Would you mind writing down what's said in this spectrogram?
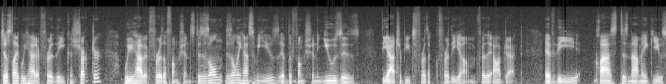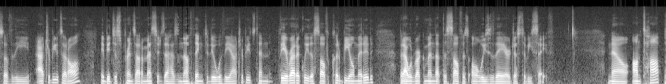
Just like we had it for the constructor, we have it for the functions. This is this only has to be used if the function uses the attributes for the for the um for the object. If the class does not make use of the attributes at all, maybe it just prints out a message that has nothing to do with the attributes, then theoretically the self could be omitted, but I would recommend that the self is always there just to be safe. Now, on top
